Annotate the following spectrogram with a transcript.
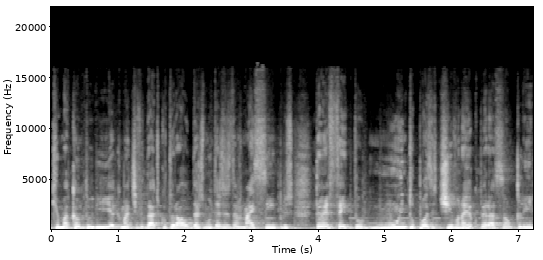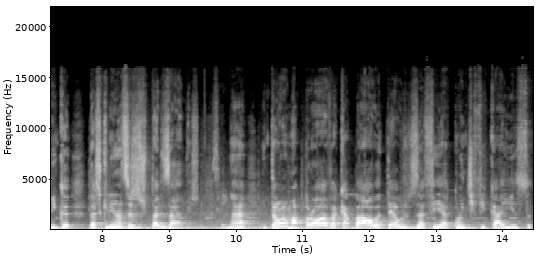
que uma cantoria, que uma atividade cultural, das muitas vezes das mais simples, tem um efeito muito positivo na recuperação clínica das crianças hospitalizadas. Né? Então é uma prova cabal, até o desafio é quantificar isso,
